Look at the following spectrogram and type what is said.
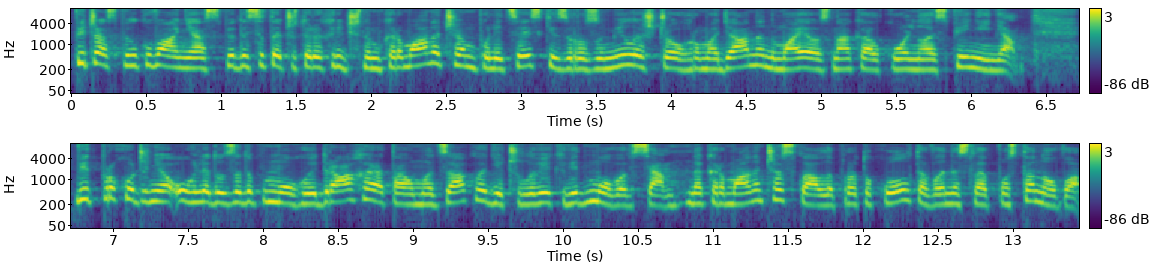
Під час спілкування з 54-річним керманичем поліцейські зрозуміли, що громадянин має ознаки алкогольного сп'яніння. Від проходження огляду за допомогою драгера та у медзакладі чоловік відмовився. На керманича склали протокол та винесли постанову.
